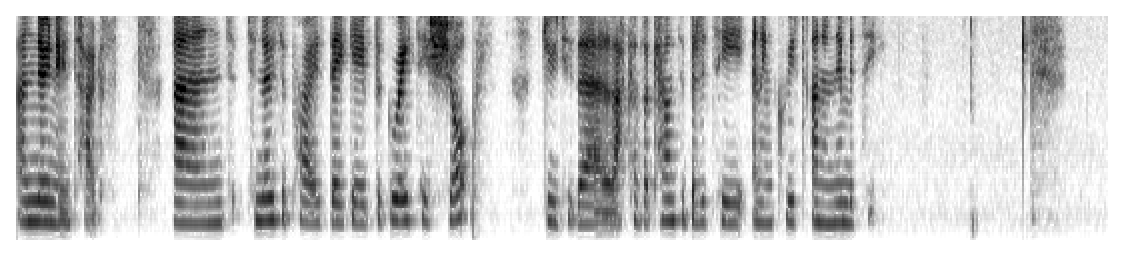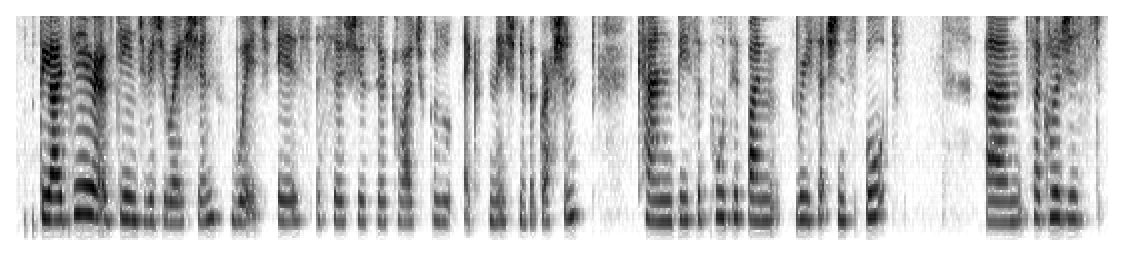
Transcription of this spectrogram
and no name tags. And to no surprise, they gave the greatest shocks due to their lack of accountability and increased anonymity. The idea of de-individuation, which is a socio-psychological explanation of aggression, can be supported by research in sport. Um, psychologists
